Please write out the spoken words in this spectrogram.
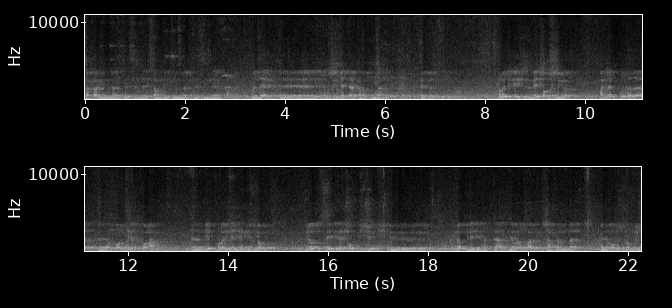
Sakarya Üniversitesi'nde, İstanbul Teknik Üniversitesi'nde, özel e, şirketler tarafından e, proje geliştirilmeye çalışılıyor. Ancak burada da e, ortaya konan e, bir proje henüz yok. Pilot seviyede çok küçük e, pilot bile değil hatta. Laboratuvar şartlarında e, oluşturulmuş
